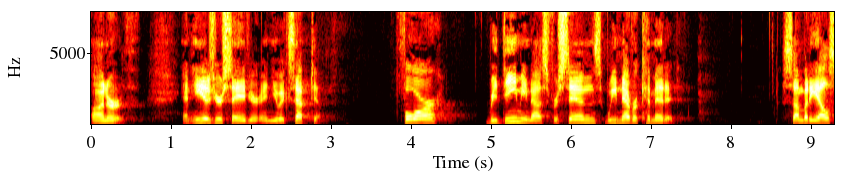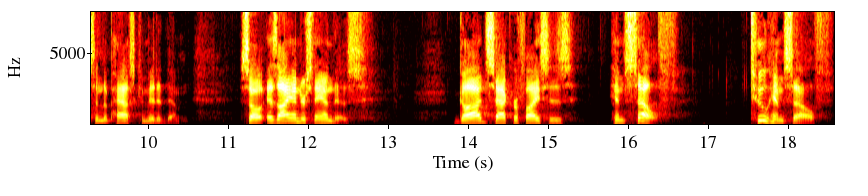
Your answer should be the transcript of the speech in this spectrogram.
on earth, and He is your Savior, and you accept Him for redeeming us for sins we never committed. Somebody else in the past committed them. So, as I understand this, God sacrifices Himself to Himself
